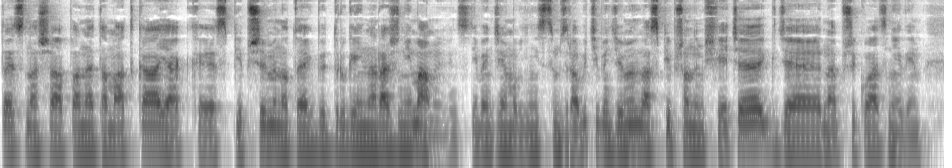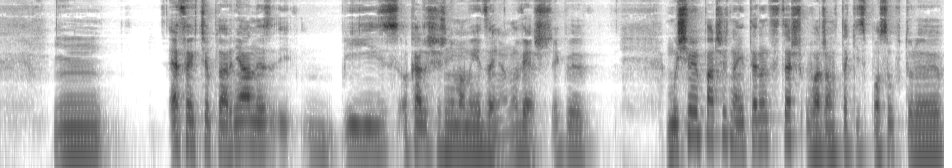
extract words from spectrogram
to jest nasza planeta matka, jak e, spieprzymy, no to jakby drugiej na razie nie mamy, więc nie będziemy mogli nic z tym zrobić i będziemy na spieprzonym świecie, gdzie na przykład, nie wiem, mm, efekt cieplarniany i okaże się, że nie mamy jedzenia. No wiesz, jakby musimy patrzeć na internet też, uważam, w taki sposób, który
